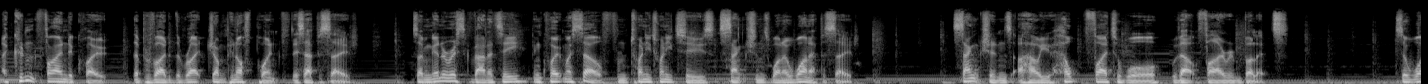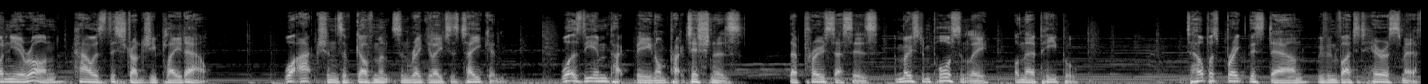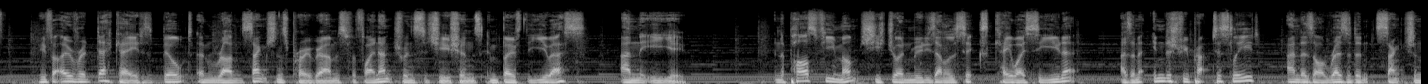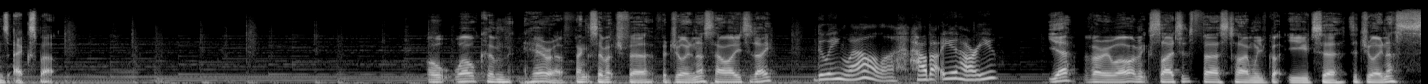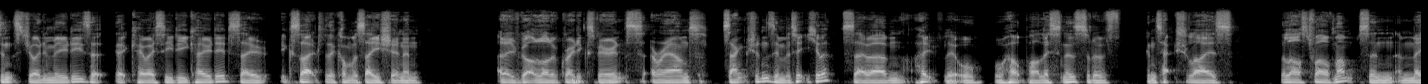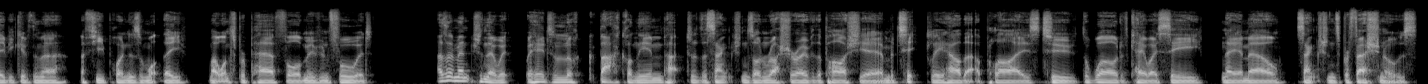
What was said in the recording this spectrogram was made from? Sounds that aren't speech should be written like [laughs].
I couldn't find a quote that provided the right jumping off point for this episode. So I'm going to risk vanity and quote myself from 2022's Sanctions 101 episode. Sanctions are how you help fight a war without firing bullets. So, one year on, how has this strategy played out? What actions have governments and regulators taken? What has the impact been on practitioners, their processes, and most importantly, on their people? To help us break this down, we've invited Hera Smith, who for over a decade has built and run sanctions programs for financial institutions in both the US and the EU. In the past few months, she's joined Moody's Analytics KYC unit as an industry practice lead and as our resident sanctions expert. Well, welcome, Hera. Thanks so much for, for joining us. How are you today? Doing well. How about you? How are you? Yeah, very well. I'm excited. First time we've got you to to join us since joining Moody's at, at KYC Decoded. So excited for the conversation. And I know you've got a lot of great experience around sanctions in particular. So um, hopefully it will, will help our listeners sort of contextualize the last 12 months and, and maybe give them a, a few pointers on what they might want to prepare for moving forward. As I mentioned though, we're, we're here to look back on the impact of the sanctions on Russia over the past year and particularly how that applies to the world of KYC and AML sanctions professionals.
